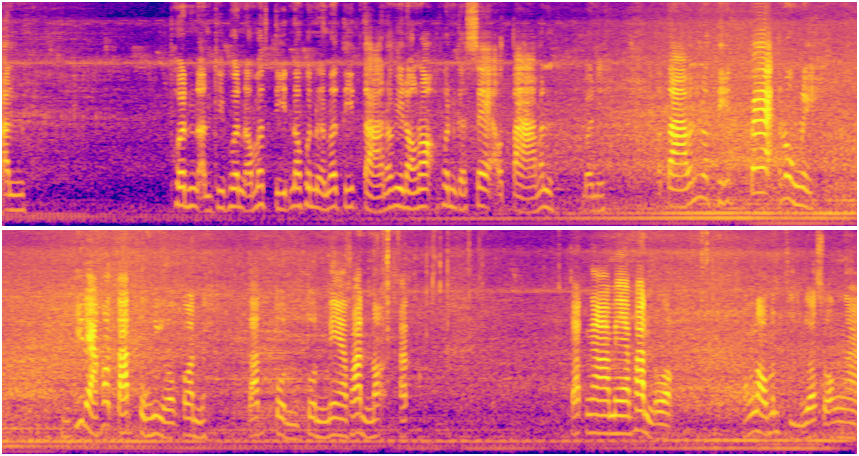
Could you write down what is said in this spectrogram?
อันเพิ่นอันที่เพิ่นเอามาติดเนาะเพิ่นเอินว่าติดตาเนาะพี่น้องเนาะเพิ่นก็แซะเอาตามันแบบนี้เอาตามันมาติดแปะลงนี่ที่แรกเขาตัดตรงนี้ออกก่อนตัดต้นต้นแม่พันธุ์เนาะตัด ตัดงาแม่พันธุ์ออก ของเรามันสีเหลือสองงา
